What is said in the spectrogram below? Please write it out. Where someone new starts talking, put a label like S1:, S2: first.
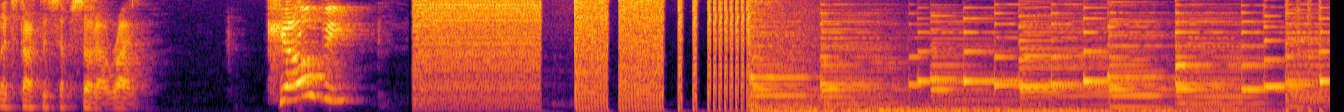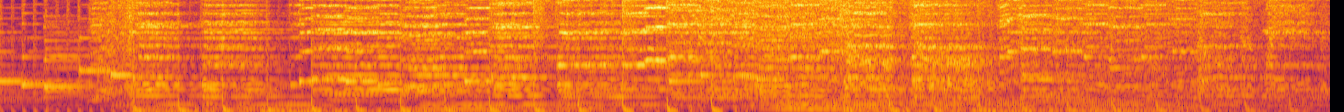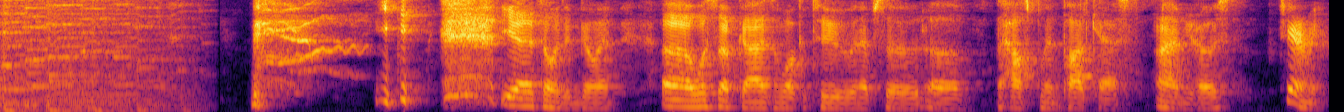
S1: Let's start this episode out right. Kobe! Totally didn't go in. Uh, what's up, guys, and welcome to an episode of the House Blend Podcast. I'm your host, Jeremy.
